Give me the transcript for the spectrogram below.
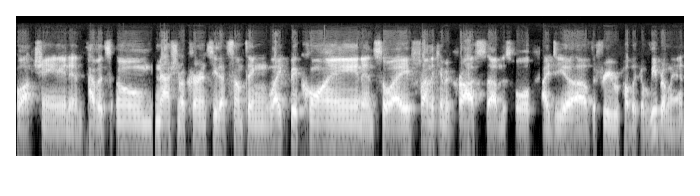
blockchain and have its own national currency that's something like Bitcoin. And so I finally came across um, this whole idea of the Free Republic of Liberland,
